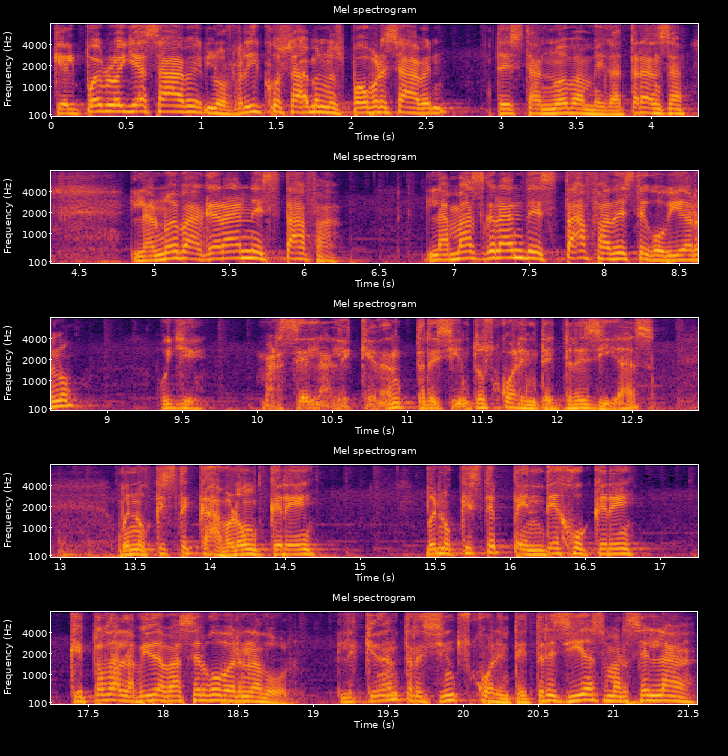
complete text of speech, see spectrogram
que el pueblo ya sabe, los ricos saben, los pobres saben de esta nueva megatranza, la nueva gran estafa, la más grande estafa de este gobierno Oye, Marcela, ¿le quedan 343 días? Bueno, que este cabrón cree, bueno, que este pendejo cree que toda la vida va a ser gobernador. Le quedan 343 días, Marcela.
